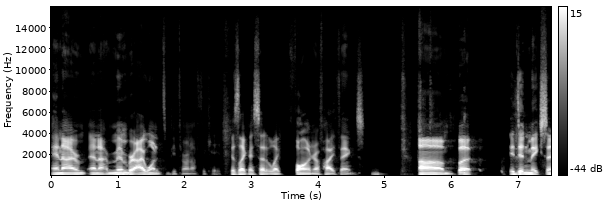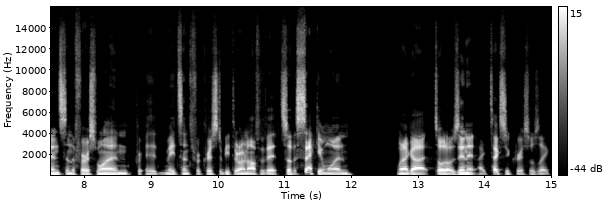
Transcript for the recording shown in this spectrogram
and I and I remember I wanted to be thrown off the cage because, like I said, I like falling off high things. Um, but it didn't make sense in the first one. It made sense for Chris to be thrown off of it. So the second one, when I got told I was in it, I texted Chris. I was like,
